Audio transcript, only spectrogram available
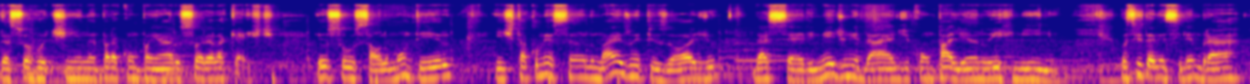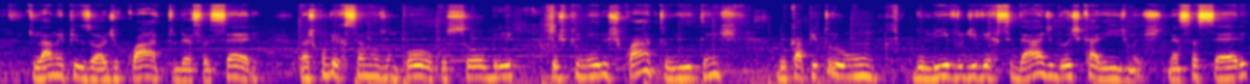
da sua rotina para acompanhar o Sorella Cast. Eu sou o Saulo Monteiro e está começando mais um episódio da série Mediunidade com Palhano Hermínio. Vocês devem se lembrar que lá no episódio 4 dessa série nós conversamos um pouco sobre os primeiros quatro itens do capítulo 1 do livro Diversidade dos Carismas. Nessa série,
